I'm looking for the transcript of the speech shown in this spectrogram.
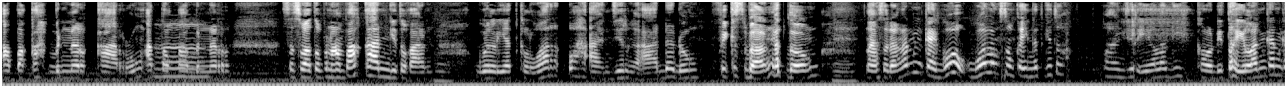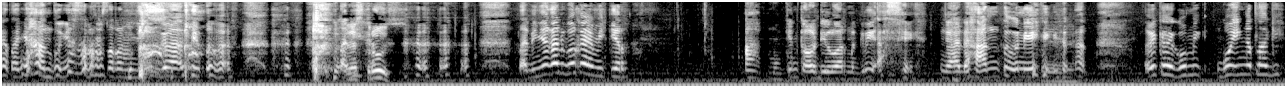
apakah bener karung ataukah Hmm. bener sesuatu penampakan gitu kan. Gue lihat keluar wah anjir nggak ada dong. Fix banget dong. Hmm. nah sedangkan kayak gue gue langsung keinget gitu wah anjir iya lagi. Kalau di Thailand kan katanya hantunya serem-serem juga gitu kan. Ada terus tadinya kan gue kayak mikir mungkin kalau di luar negeri asik nggak ada hantu nih gitu kan. tapi kayak gue gue inget lagi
